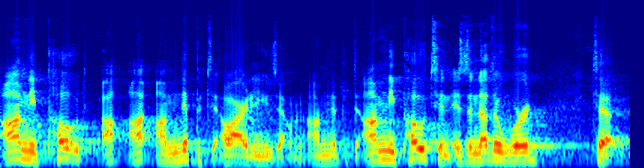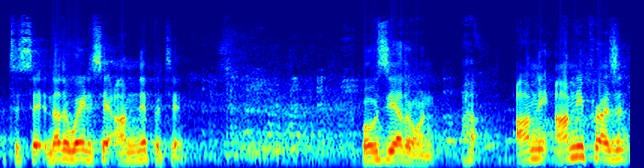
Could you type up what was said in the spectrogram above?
omnipotent, uh, uh, omnipotent. Oh, I already used that one. Omnipotent. Omnipotent is another word to, to say, another way to say omnipotent. What was the other one? Omni, omnipresent,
